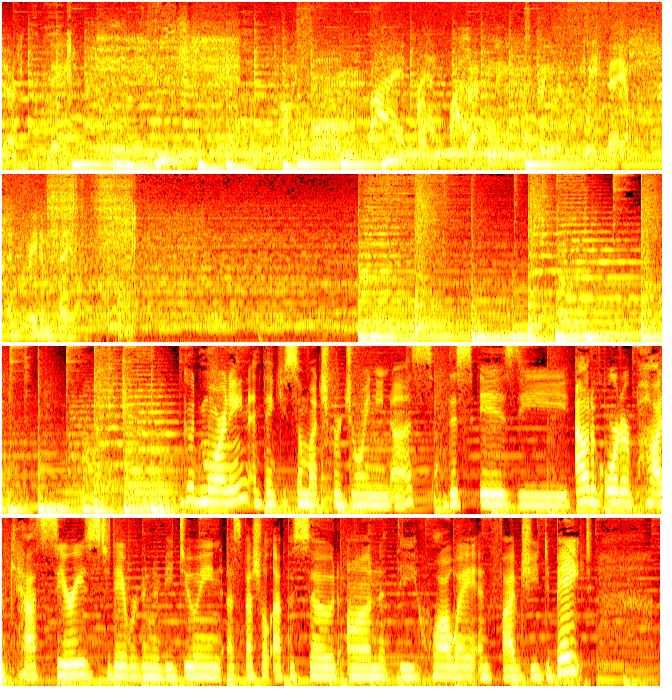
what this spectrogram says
Freedom. We fail, and freedom fails. Good morning, and thank you so much for joining us. This is the Out of Order podcast series. Today, we're going to be doing a special episode on the Huawei and 5G debate.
